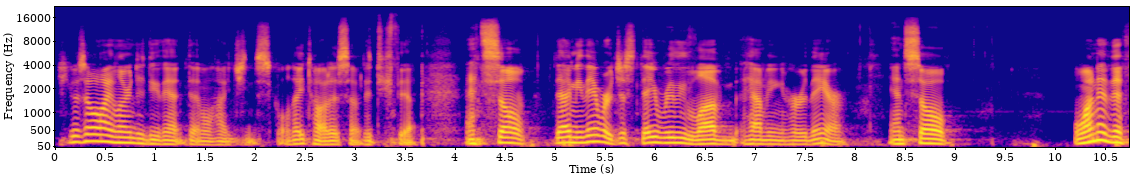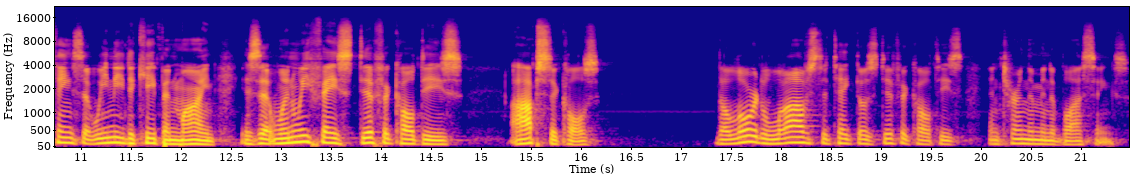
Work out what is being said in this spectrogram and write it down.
She goes, Oh, I learned to do that in dental hygiene school. They taught us how to do that. And so, I mean, they were just, they really loved having her there. And so, one of the things that we need to keep in mind is that when we face difficulties, obstacles, the Lord loves to take those difficulties and turn them into blessings.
